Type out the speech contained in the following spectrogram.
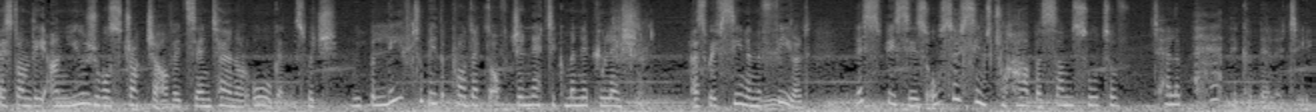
based on the unusual structure of its internal organs, which we believe to be the product of genetic manipulation. As we've seen in the hmm. field, this species also seems to harbor some sort of telepathic ability.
